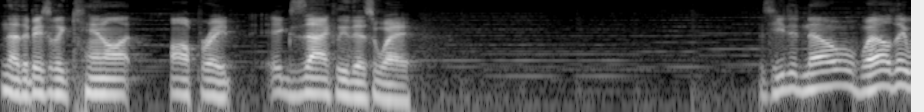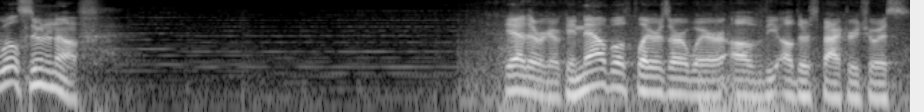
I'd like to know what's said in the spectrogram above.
That they basically cannot operate exactly this way. Does Heated know? Well, they will soon enough. Yeah, there we go. Okay, now both players are aware of the other's factory choice.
